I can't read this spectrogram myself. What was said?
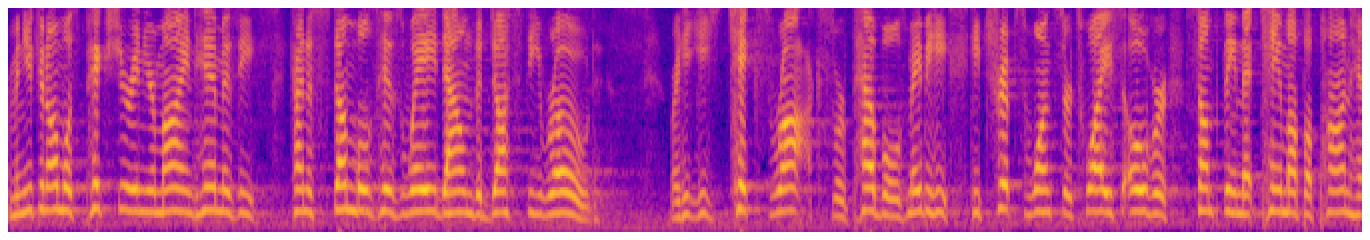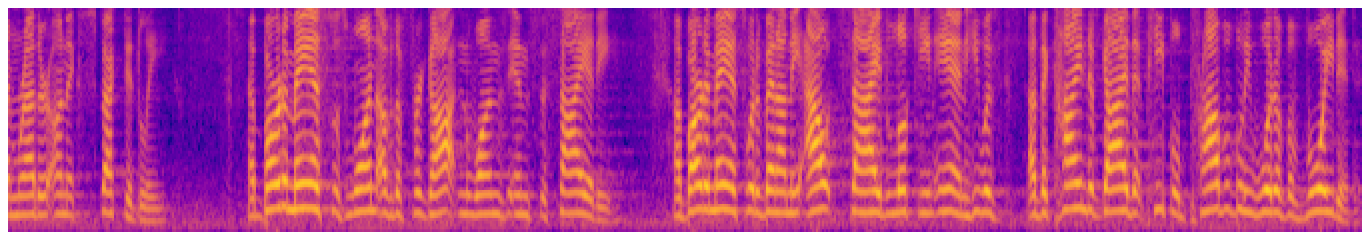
I mean, you can almost picture in your mind him as he kind of stumbles his way down the dusty road. Right? He, he kicks rocks or pebbles. Maybe he, he trips once or twice over something that came up upon him rather unexpectedly. Uh, Bartimaeus was one of the forgotten ones in society. Uh, Bartimaeus would have been on the outside looking in. He was uh, the kind of guy that people probably would have avoided.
